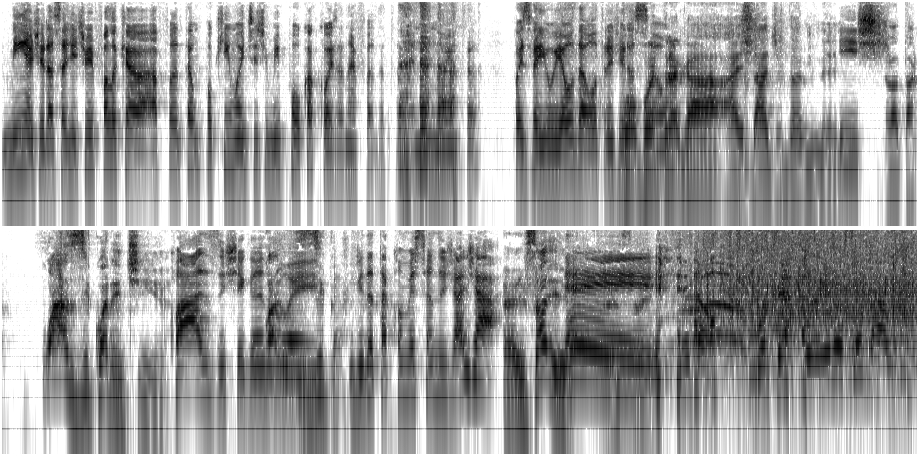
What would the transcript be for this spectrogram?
minha geração. A gente vem falando que a, a Fanta é um pouquinho antes de mim, pouca coisa, né, Fanta? Também não é muita. Depois veio eu da outra Vou, geração. vou entregar a idade da Milene. Ixi. Ela tá quase quarentinha. Quase chegando Quase. no. A vida tá começando já já. É isso aí. É Ei! isso aí. Então, você é coelho ou sou galo?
